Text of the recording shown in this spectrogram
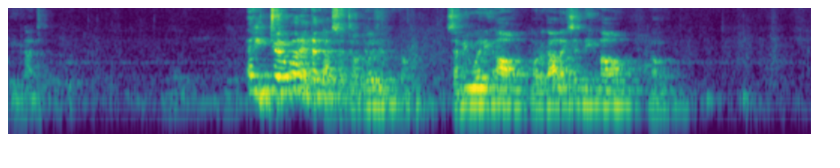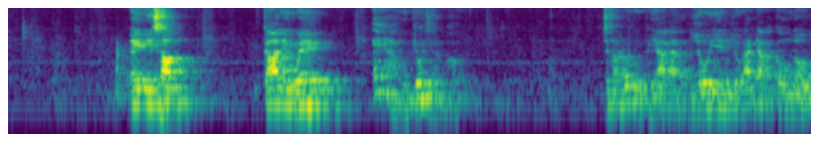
ဝင်ငါကြည့်အဲ့ဒီကြွယ်ဝတဲ့တက်တာဆိုကျွန်တော်ပြောချင်တယ်နော်ဆမ်မီဝဲတွေအောင်မော်ဒကာလိုင်စင်တွေအောင်နော်အိမ်ဒီဆောက် ကားတွေဝဲအဲ့ဒါကိုပြောချင်တာမဟုတ်ဘူးကျွန်တော်တို့ကိုဘုရားကလိုရင်လိုအပ်တာအကုန်လုံး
